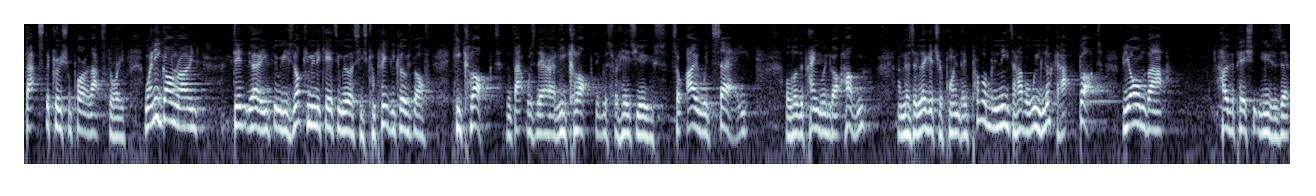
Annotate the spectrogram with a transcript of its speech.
That's the crucial part of that story. When he'd gone round, didn't, uh, he's not communicating with us, he's completely closed off. He clocked that that was there and he clocked it was for his use. So I would say, although the penguin got hung, and there's a ligature point they probably need to have a wee look at, but beyond that, how the patient uses it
